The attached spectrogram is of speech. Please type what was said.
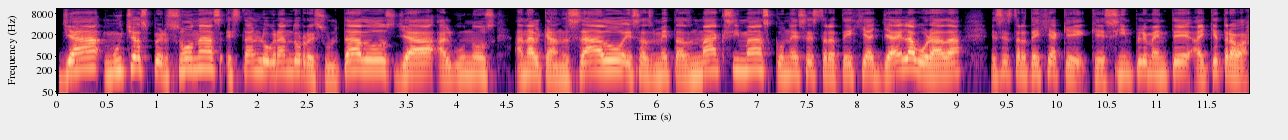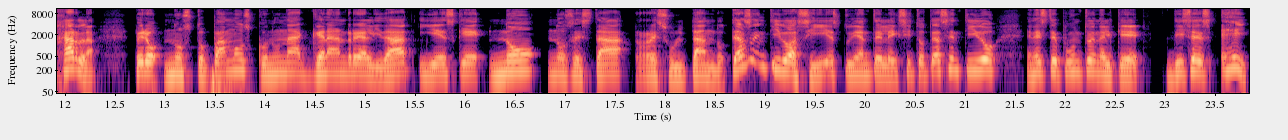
ya muchas personas están logrando resultados, ya algunos han alcanzado esas metas máximas con esa estrategia ya elaborada, esa estrategia que, simplemente hay que trabajarla. Pero nos topamos con una gran realidad y es que no nos está resultando. ¿Te has sentido así, estudiante del éxito? ¿Te has sentido en este punto en el que dices, hey,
